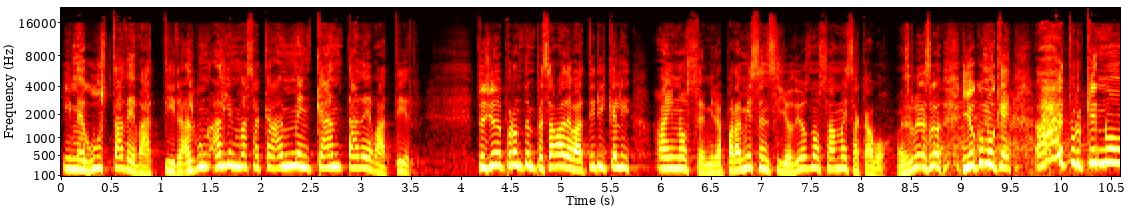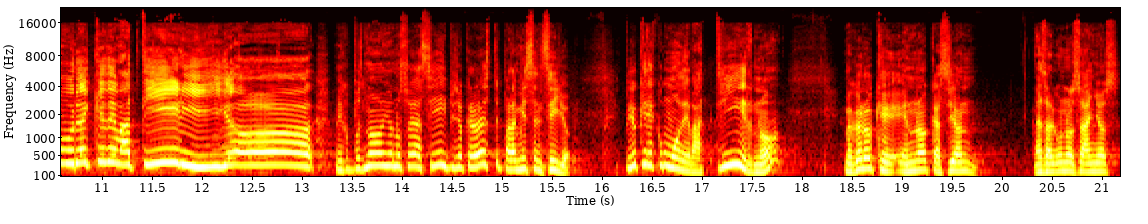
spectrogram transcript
Y me gusta debatir. alguien más acá, a mí me encanta debatir. Entonces yo de pronto empezaba a debatir y Kelly, ay, no sé, mira, para mí es sencillo, Dios nos ama y se acabó. Y yo como que, ay, ¿por qué no? Hay que debatir. Y yo, me dijo, pues no, yo no soy así, pues yo creo esto y para mí es sencillo. Pero yo quería como debatir, ¿no? Me acuerdo que en una ocasión, hace algunos años,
